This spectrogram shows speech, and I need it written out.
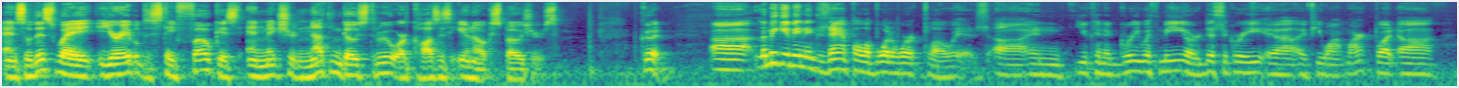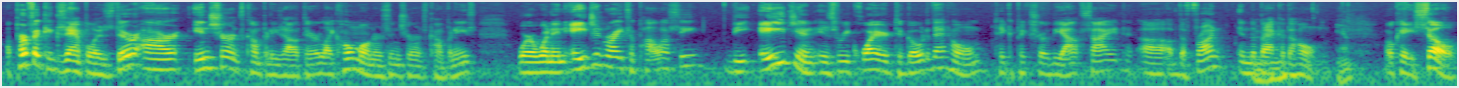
And so this way, you're able to stay focused and make sure nothing goes through or causes know exposures. Good. Uh, let me give you an example of what a workflow is. Uh, and you can agree with me or disagree uh, if you want, Mark. But uh, a perfect example is there are insurance companies out there, like homeowners insurance companies, where when an agent writes a policy, the agent is required to go to that home, take a picture of the outside uh, of the front and the mm-hmm. back of the home. Yeah. Okay, so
